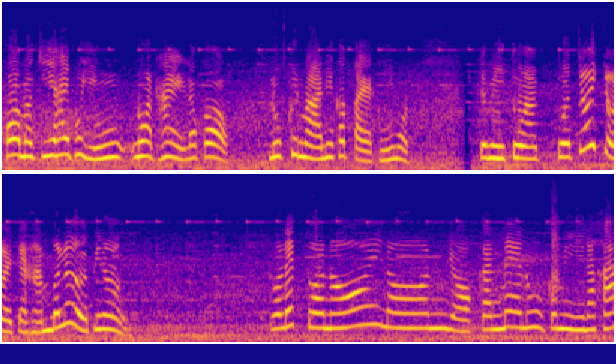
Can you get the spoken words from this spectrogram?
เพราะเมื่อกี้ให้ผู้หญิงนวดให้แล้วก็ลุกขึ้นมานี่เขาแตกนี้หมด จะมีตัวตัวจ้อยจ่อยๆแต่หำเบลเลอร์พี่น้อง ตัวเล็กตัวน้อยนอนหยอกกันแม่ลูกก็มีนะคะ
